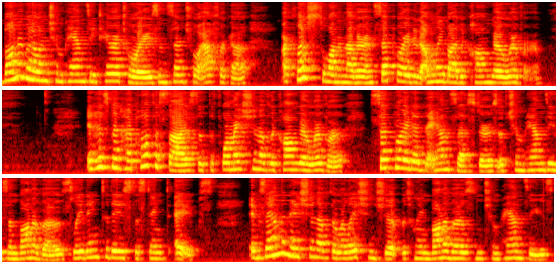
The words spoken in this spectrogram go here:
Bonobo and chimpanzee territories in Central Africa are close to one another and separated only by the Congo River. It has been hypothesized that the formation of the Congo River separated the ancestors of chimpanzees and bonobos, leading to these distinct apes. Examination of the relationship between bonobos and chimpanzees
